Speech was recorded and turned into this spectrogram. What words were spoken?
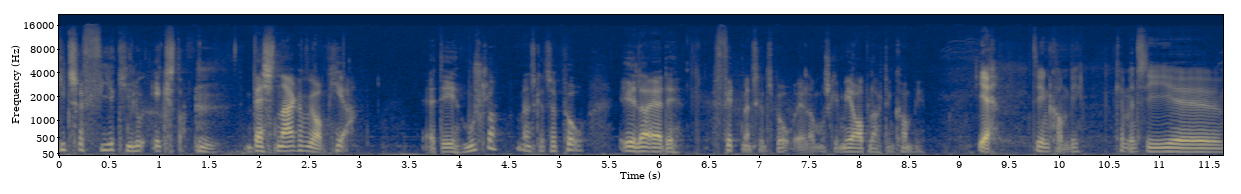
de 3-4 kilo ekstra, mm. hvad snakker vi om her? Er det muskler, man skal tage på, eller er det fedt, man skal tage på, eller måske mere oplagt en kombi? Ja, det er en kombi, kan man sige. Øh,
